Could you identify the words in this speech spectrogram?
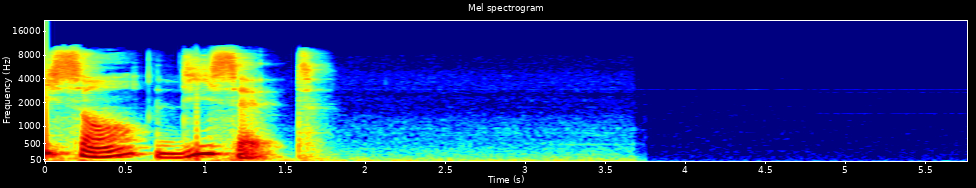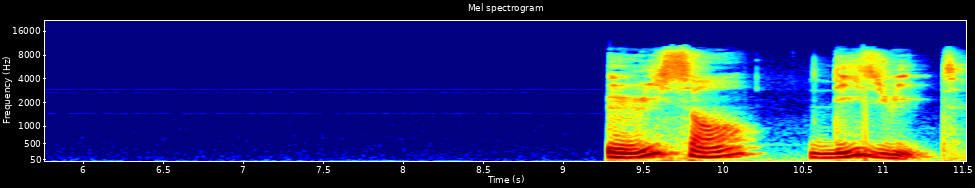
huit cent dix-sept. huit cent dix-huit.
